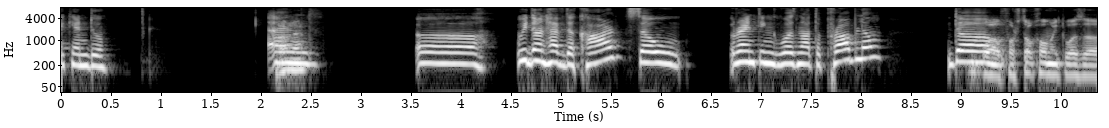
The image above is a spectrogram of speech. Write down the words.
I can do. And uh, we don't have the car, so renting was not a problem. The well for stockholm it was a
